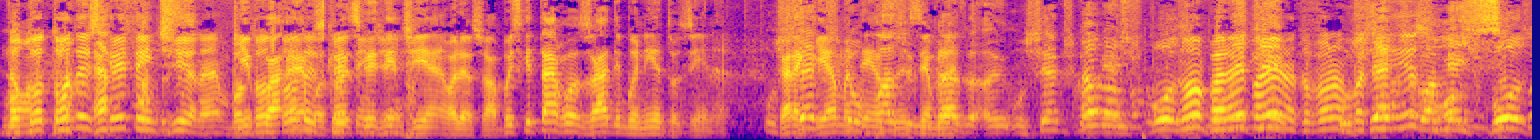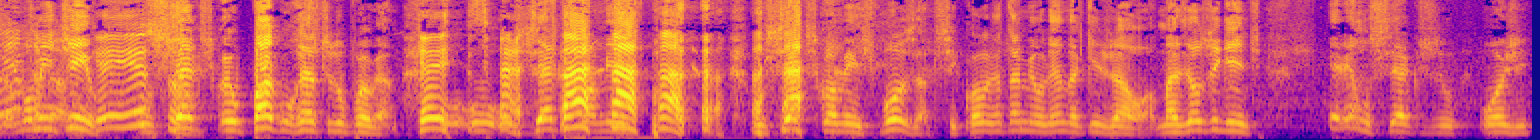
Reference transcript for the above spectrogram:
Botou Não- toda a não é escrita em dia, né? Botou toda é, a escrita em escrito em dia. dia, olha só. Por isso que tá rosado e bonito, assim, né? O cara sexo que ama que eu faço em casa, o sexo com Não, a minha não, esposa. Não, peraí, peraí, eu tô falando, O sexo isso? com a minha 11,50, esposa, meu. momentinho. Que isso? O sexo, eu pago o resto do programa. Que o, isso? o- o sexo com a minha esposa, o sexo com a minha esposa, a psicóloga está me olhando aqui já, ó. Mas é o seguinte, ele é um sexo hoje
